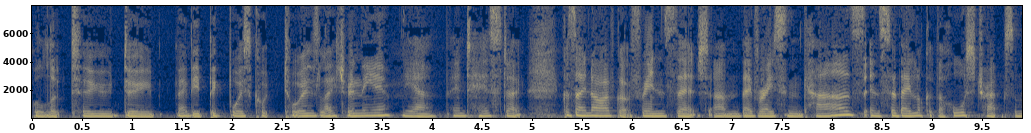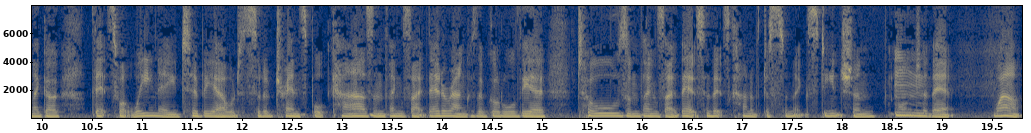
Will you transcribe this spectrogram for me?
will look to do maybe big boys toys later in the year. Yeah, fantastic. Because I know I've got friends that um, they've raced in cars, and so they look at the horse trucks and they go, "That's what we need to be able to sort of transport cars and things like that around because they've got all their tools and things like that." So that's kind of just an extension mm. onto that. Wow.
